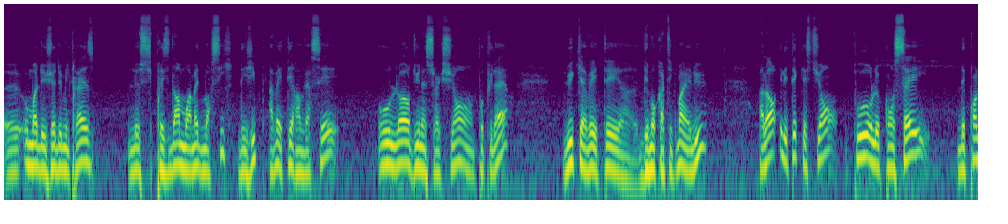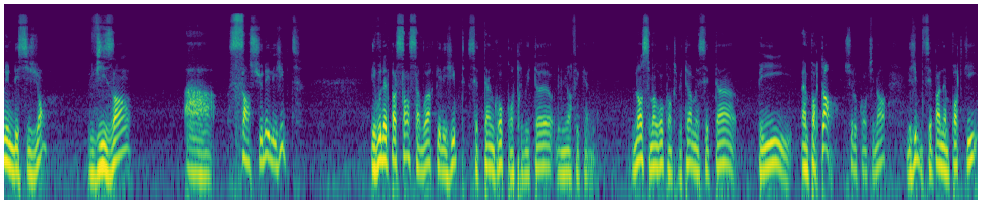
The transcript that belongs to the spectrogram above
euh, au mois de juillet 2013, le président Mohamed Morsi d'Égypte avait été renversé lors d'une insurrection populaire, lui qui avait été démocratiquement élu. Alors il était question pour le Conseil de prendre une décision visant à sanctionner l'Égypte. Et vous n'êtes pas sans savoir que l'Égypte, c'est un gros contributeur de l'Union africaine. Non seulement un gros contributeur, mais c'est un pays important sur le continent. L'Égypte, ce n'est pas n'importe qui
